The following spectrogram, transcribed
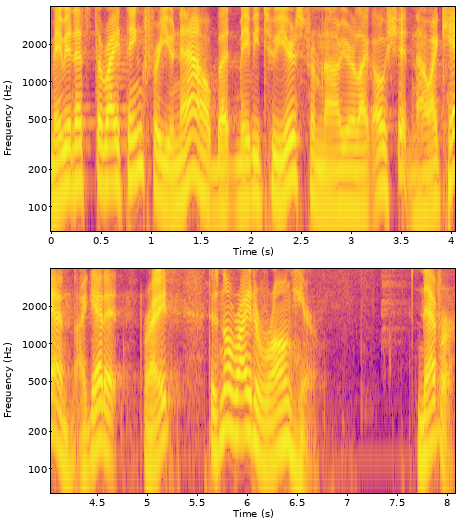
Maybe that's the right thing for you now, but maybe two years from now, you're like, oh shit, now I can. I get it, right? There's no right or wrong here. Never.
